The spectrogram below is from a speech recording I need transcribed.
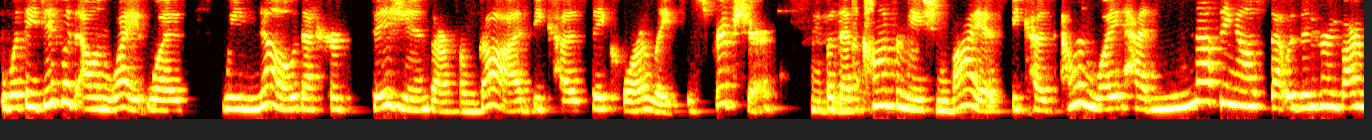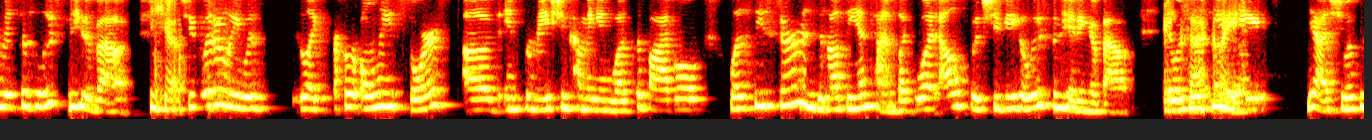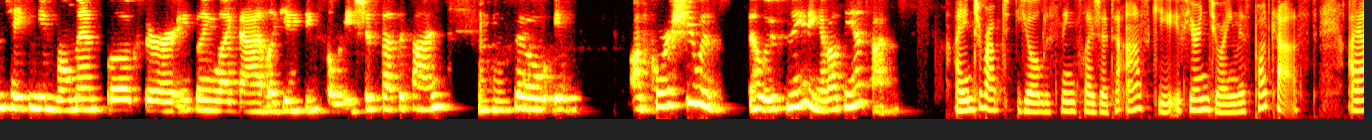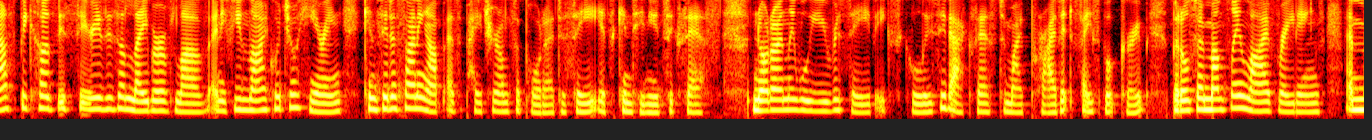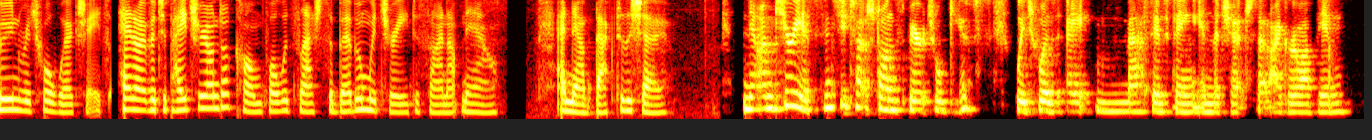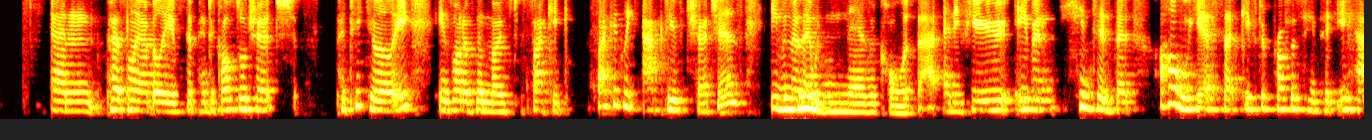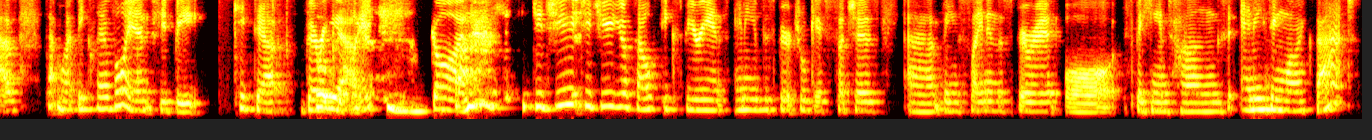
what they did with Ellen White was we know that her visions are from God because they correlate to scripture. Mm-hmm. But that's confirmation bias because Ellen White had nothing else that was in her environment to hallucinate about. Yeah. She literally was like her only source of information coming in was the Bible, was these sermons about the end times. Like what else would she be hallucinating about? Exactly yeah, she wasn't taking in romance books or anything like that, like anything salacious at the time. Mm-hmm. So, it, of course, she was hallucinating about the end times. I interrupt your listening pleasure to ask you if you're enjoying this podcast. I ask because this series is a labour of love, and if you like what you're hearing, consider signing up as a Patreon supporter to see its continued success. Not only will you receive exclusive access to my private Facebook group, but also monthly live readings and moon ritual worksheets. Head over to patreon.com forward slash suburban witchery to sign up now. And now back to the show. Now, I'm curious, since you touched on spiritual gifts, which was a massive thing in the church that I grew up in, and personally, I believe the Pentecostal church, particularly, is one of the most psychic, psychically active churches, even though they would mm. never call it that. And if you even hinted that, oh, yes, that gift of prophecy that you have, that might be clairvoyance, you'd be kicked out very oh, quickly. Yeah. Gone. did you did you yourself experience any of the spiritual gifts, such as uh, being slain in the spirit or speaking in tongues, anything like that?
